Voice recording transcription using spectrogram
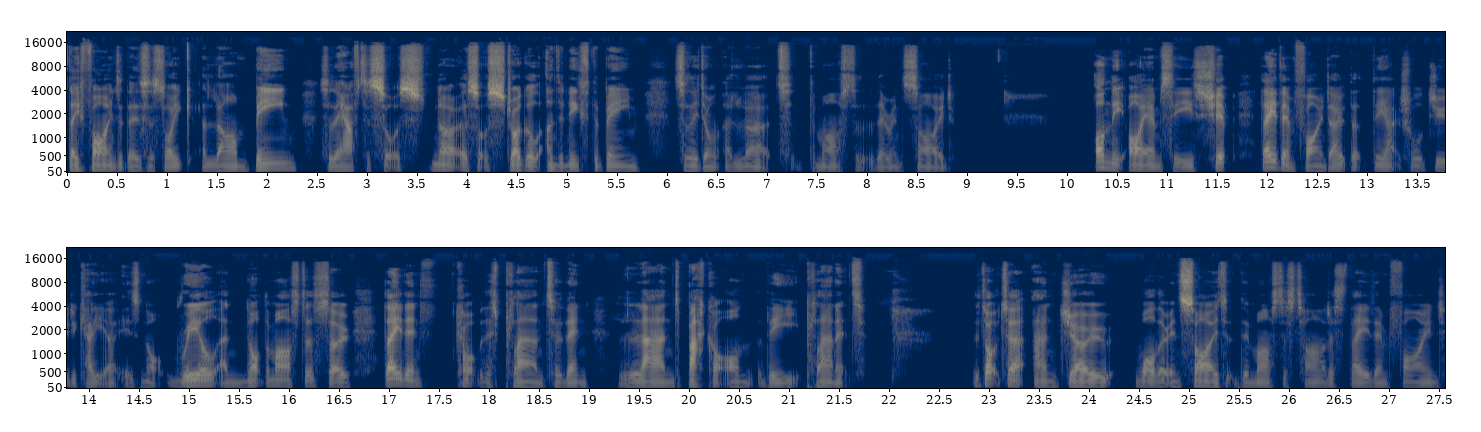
they find that there's this like alarm beam, so they have to sort of uh, sort of struggle underneath the beam so they don't alert the Master that they're inside. On the IMC's ship, they then find out that the actual adjudicator is not real and not the master, so they then come up with this plan to then land back on the planet. The Doctor and Jo, while they're inside the Master's TARDIS, they then find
